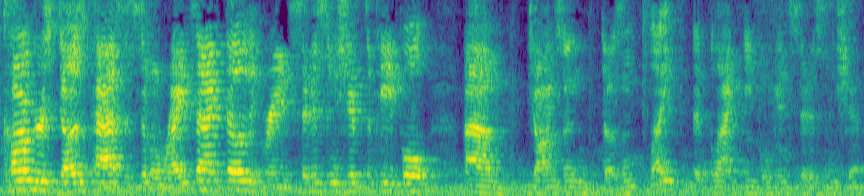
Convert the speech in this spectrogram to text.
Congress does pass a Civil Rights Act, though, that grants citizenship to people. Um, Johnson doesn't like that black people get citizenship,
